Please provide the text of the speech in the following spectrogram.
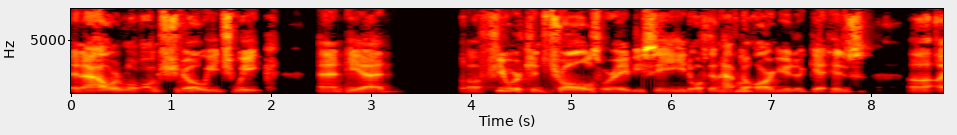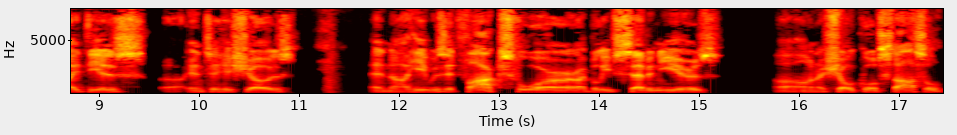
an hour long show each week and he had uh, fewer controls where ABC, he'd often have to hmm. argue to get his uh, ideas uh, into his shows. And uh, he was at Fox for, I believe, seven years uh, on a show called Stossel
